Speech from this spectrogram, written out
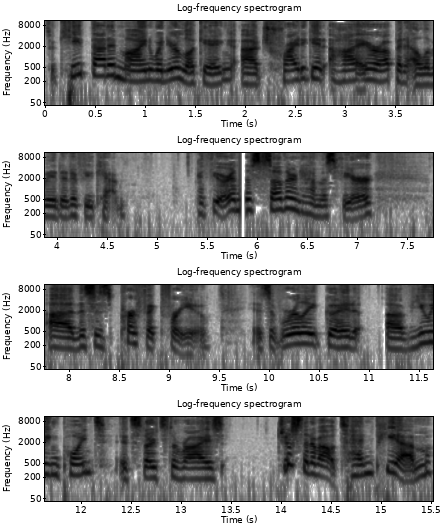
So keep that in mind when you're looking. Uh, try to get higher up and elevated if you can. If you're in the southern hemisphere, uh, this is perfect for you. It's a really good uh, viewing point. It starts to rise just at about 10 p.m.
